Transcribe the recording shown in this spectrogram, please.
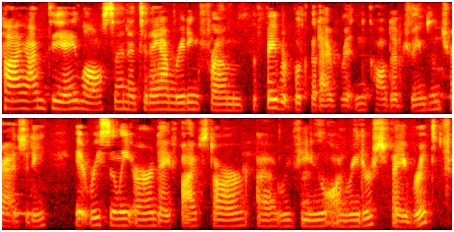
Hi, I'm D.A. Lawson, and today I'm reading from the favorite book that I've written called Of Dreams and Tragedy. It recently earned a five star uh, review on Reader's Favorite.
